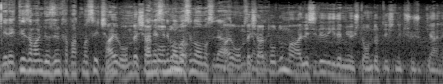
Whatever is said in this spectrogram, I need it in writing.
Gerektiği zaman gözünü kapatması için Hayır 15 artı oldu mu? olması lazım. Hayır 15 sinemada. artı oldu mu ailesiyle de gidemiyor işte 14 yaşındaki çocuk yani.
